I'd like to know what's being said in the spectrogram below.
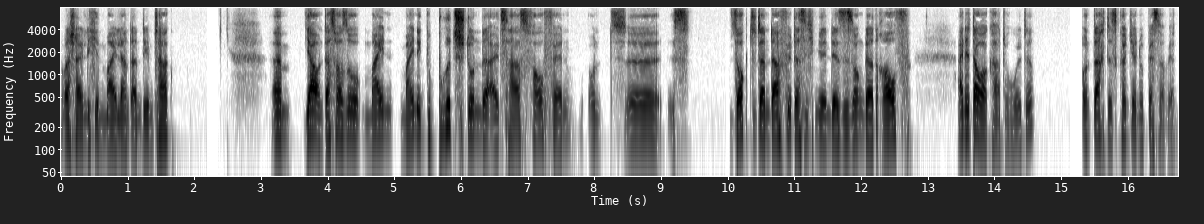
wahrscheinlich in Mailand an dem Tag. Ähm, ja, und das war so mein, meine Geburtsstunde als HSV-Fan und äh, es sorgte dann dafür, dass ich mir in der Saison darauf eine Dauerkarte holte und dachte, es könnte ja nur besser werden.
